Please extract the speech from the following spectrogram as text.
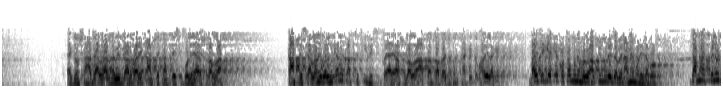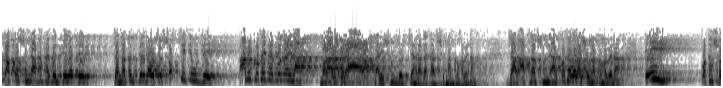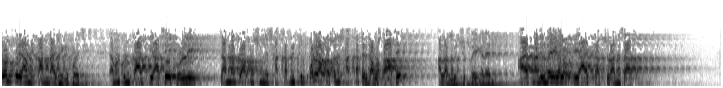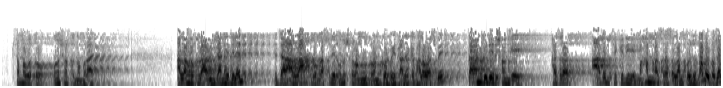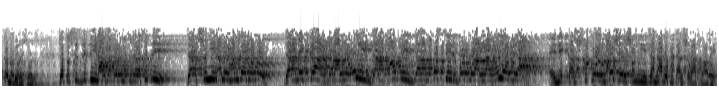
একজন সাহাবি আল্লাহ নবীর দরবারে কাঁদতে কাঁদতে এসে বলেন আসল আল্লাহ কাঁদতেছে, আল্লাহ নবী বলেন কেন কাঁদছে? কি হয়েছে? আসল আল্লাহ আপনার দরবারে যখন থাকি তো ভালোই লাগে। বাড়িতে গিয়ে একটা কথা মনে হলো, আপনি মরে যাবেন, আমি মরে যাব। জান্নাত পেলেও তো আপনার সঙ্গে আপনি থাকবেন, ফেল ফের জান্নাতুল ফেরদাউসের সবচেয়ে ঊর্ধ্বে। আমি কোথায় থাকব জানি না। মরার পরে আর আপনার এই সুন্দর চেহারা দেখার সৌভাগ্য হবে না। যার আপনার সঙ্গে আর কথা বলার সৌভাগ্য হবে না। এই কথা স্মরণ করে আমি কান্নায় ভেঙে পড়েছি। এমন কোন কাজ কি আছে করলে জান্নাত আপনার সঙ্গে সাক্ষাৎ, মৃত্যুর পরেও আপনার সঙ্গে সাক্ষাতের ব্যবস্থা আছে? আল্লাহ নবী চুপ হয়ে গেলেন। আয়াত নাজিল হয়ে গেল। এই আয়াতটা চূড়া নেশার সম্ভবত উনসত্তর নম্বর আয়াত। আল্লাহ রবুল আলম জানিয়ে দিলেন যারা আল্লাহ এবং রাসুলের অনুসরণ অনুকরণ করবে, তাদেরকে ভালোবাসবে। তারা নবীদের সঙ্গে হজরত আদম থেকে নিয়ে মোহাম্মদ সাল্লাম পর্যন্ত যত নবী রসুল, যত সিদ্দিকিন আউবাকরের মতো যারা সিদ্দিক, যারা শহীদ আলুর হামজার মতো, যারা নেককার, যারা আল্লাহ অলি যারা মহাফিজ, যারা মুফসির বড় বড় আল্লাহ অলি আউলিয়া, এই নেককার সকল মানুষের সঙ্গে জান্নাতে থাকার সৌভাগ্য হবে।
